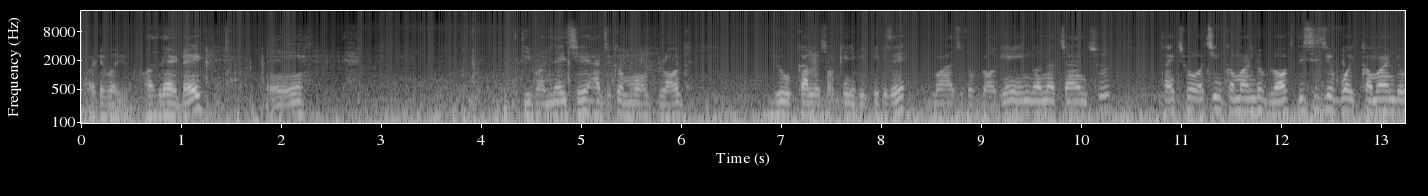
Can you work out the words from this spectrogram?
whatever you call that है अनि यति भन्दै चाहिँ आजको म भ्लग यो उकालो सकिने बित्तिकै चाहिँ म आजको भ्लग यहीँ गर्न चाहन्छु। Thanks for watching Commando vlogs this is yo boy Commando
